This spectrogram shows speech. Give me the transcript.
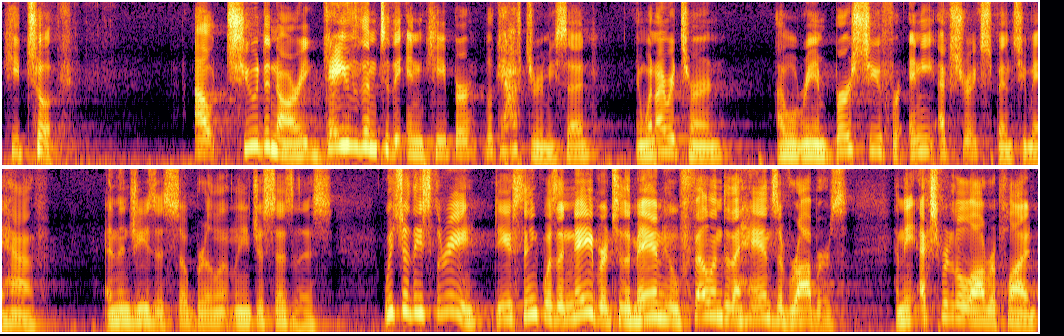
he took out two denarii, gave them to the innkeeper. Look after him, he said, and when I return, I will reimburse you for any extra expense you may have. And then Jesus so brilliantly just says this which of these three do you think was a neighbor to the man who fell into the hands of robbers? And the expert of the law replied,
